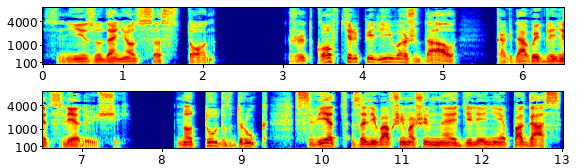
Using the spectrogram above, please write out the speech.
Снизу донесся стон. Житков терпеливо ждал, когда выглянет следующий. Но тут вдруг свет, заливавший машинное отделение, погас.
